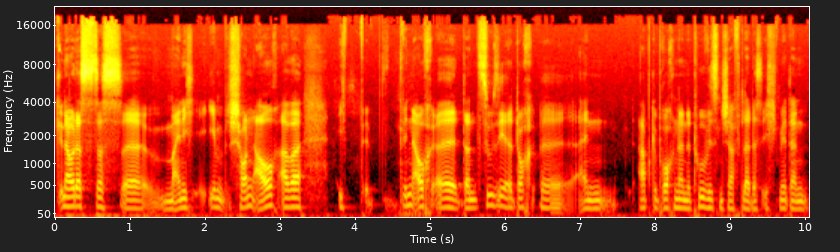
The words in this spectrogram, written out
genau das, das äh, meine ich eben schon auch, aber ich bin auch äh, dann zu sehr doch äh, ein abgebrochener Naturwissenschaftler, dass ich mir dann,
